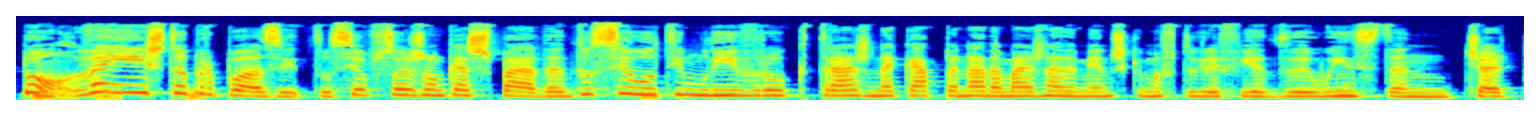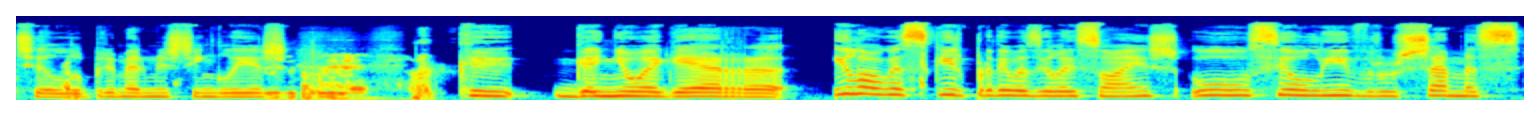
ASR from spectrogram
Bom, vem isto a propósito, o seu professor João Espada, do seu último livro, que traz na capa nada mais nada menos que uma fotografia de Winston Churchill, o primeiro-ministro inglês, que ganhou a guerra e logo a seguir perdeu as eleições. O seu livro chama-se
